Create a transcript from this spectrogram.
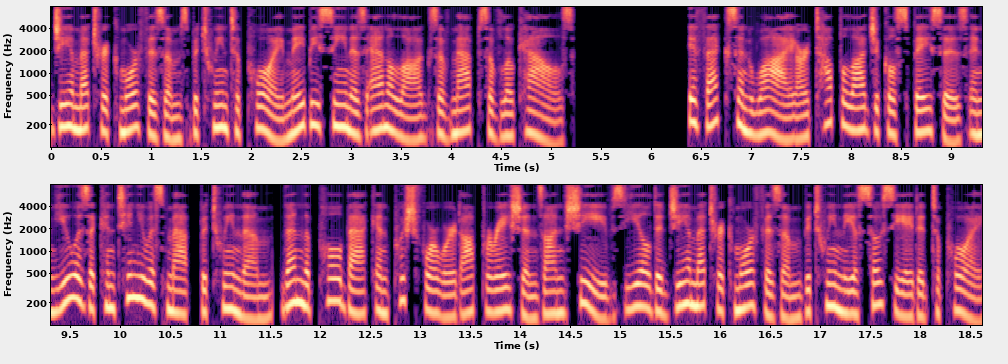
geometric morphisms between topoi may be seen as analogues of maps of locales. If X and Y are topological spaces and U is a continuous map between them, then the pullback and pushforward operations on sheaves yield a geometric morphism between the associated topoi.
